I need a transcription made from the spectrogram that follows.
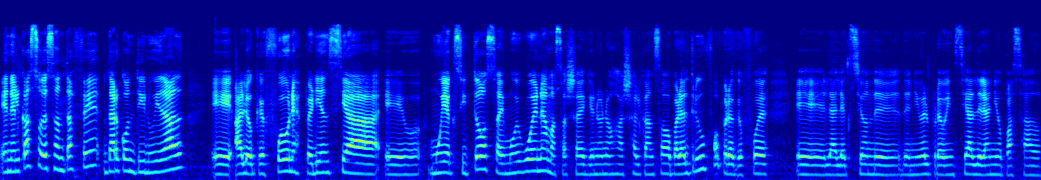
en el caso de Santa Fe, dar continuidad eh, a lo que fue una experiencia eh, muy exitosa y muy buena, más allá de que no nos haya alcanzado para el triunfo, pero que fue eh, la elección de, nivel provincial del año pasado.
